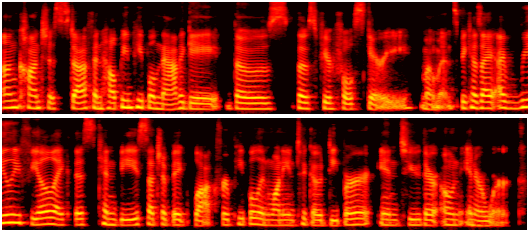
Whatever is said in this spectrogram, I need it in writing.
unconscious stuff and helping people navigate those those fearful scary moments because I, I really feel like this can be such a big block for people in wanting to go deeper into their own inner work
